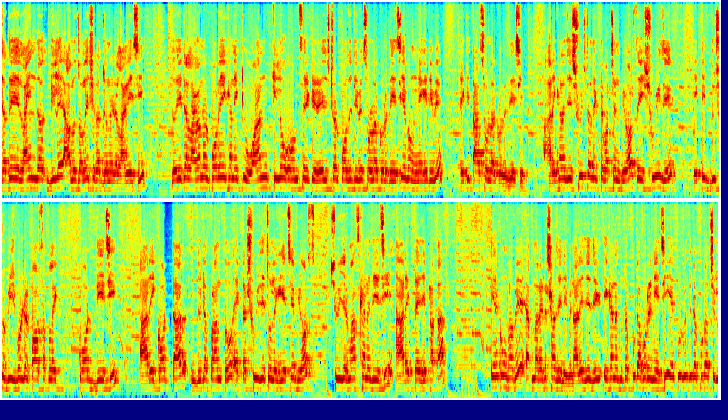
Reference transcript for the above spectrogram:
যাতে লাইন দিলে আলো জ্বলে সেটার জন্য এটা লাগাইছি। তো এটা লাগানোর পরে এখানে একটি ওয়ান কিলো ওহমসের একটি রেজিস্টার পজিটিভে সোল্ডার করে দিয়েছি এবং নেগেটিভে একটি তার সোল্ডার করে দিয়েছি। আর এখানে যে সুইচটা দেখতে পাচ্ছেন ভিওয়ার্স এই সুইচে একটি দুশো বিশ ভোল্টের পাওয়ার সাপ্লাই কর্ড দিয়েছি। আর এই কর্ডটার দুইটা প্রান্ত, একটা সুইচে চলে গিয়েছে ভিউয়ার্স সুইচের মাঝখানে দিয়েছি, আর একটা যে ফাঁকা। এরকম ভাবে আপনারা এটা সাজিয়ে নেবেন। আর এই যে এখানে দুটো ফুটা করে নিয়েছি, এর পূর্বে দুটো ফুটা ছিল,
